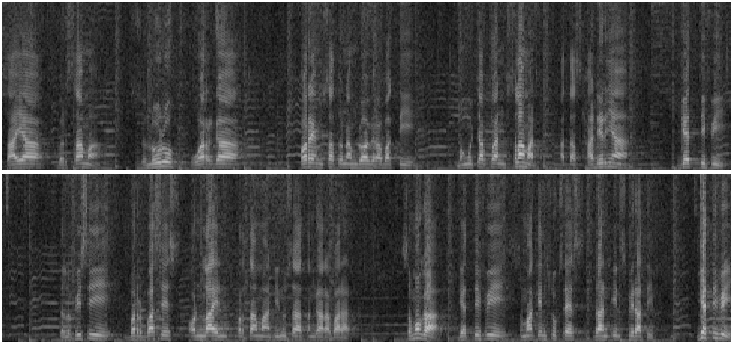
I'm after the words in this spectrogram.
Saya bersama seluruh warga Korem 162 Wirabakti mengucapkan selamat atas hadirnya Get TV, televisi berbasis online pertama di Nusa Tenggara Barat. Semoga Get TV semakin sukses dan inspiratif. Get TV,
